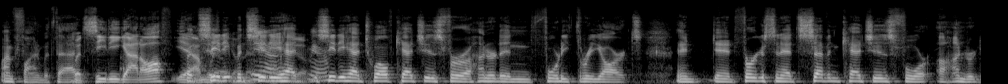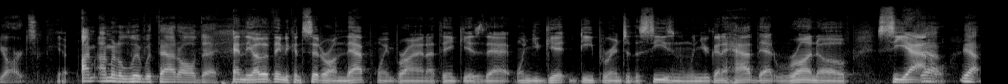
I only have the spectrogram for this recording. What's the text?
I'm fine with that. But CeeDee got off. Yeah, but I'm CeeDee, with you on but. CeeDee had Yeah. CeeDee had 12 catches for 143 yards, and, and Ferguson had seven catches for 100 yards. Yep. I'm, I'm going to live with that all day. And the other thing to consider on that point, Brian, I think, is that when you get deeper into the season, when you're going to have that run of Seattle, Yeah,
